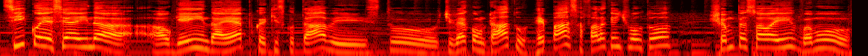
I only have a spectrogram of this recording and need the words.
se conhecer ainda alguém da época que escutava e se tu tiver contato, repassa, fala que a gente voltou chama o pessoal aí, vamos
